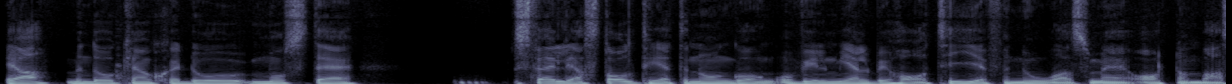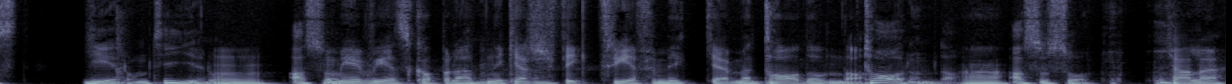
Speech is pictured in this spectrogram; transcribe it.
Ja, men då kanske då måste svälja stoltheten någon gång. Och vill Mjällby ha 10 för Noah som är 18 bast, ge dem 10 då. Alltså, Med vetskapen att ni kanske fick tre för mycket, men ta dem då. ta dem då. Alltså så. Kalle?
